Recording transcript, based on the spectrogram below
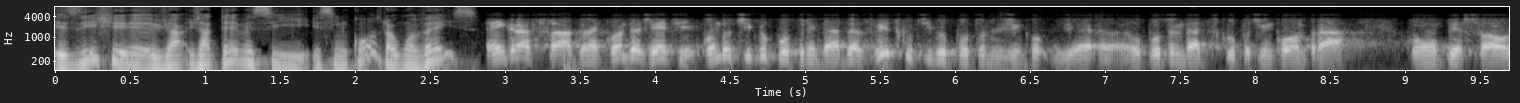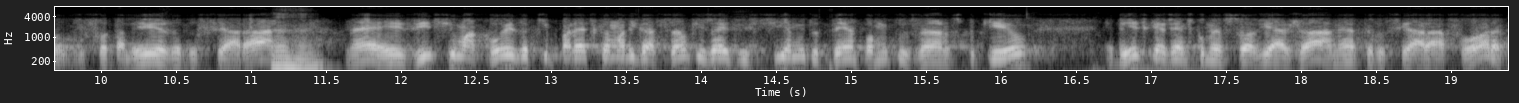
existe, já, já teve esse, esse encontro alguma vez? É engraçado, né? Quando a gente, quando eu tive oportunidade, às vezes que eu tive oportunidade, de, eh, oportunidade desculpa, de encontrar com o pessoal de Fortaleza, do Ceará, uhum. né? Existe uma coisa que parece que é uma ligação que já existia há muito tempo, há muitos anos, porque eu, desde que a gente começou a viajar, né, pelo Ceará fora,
